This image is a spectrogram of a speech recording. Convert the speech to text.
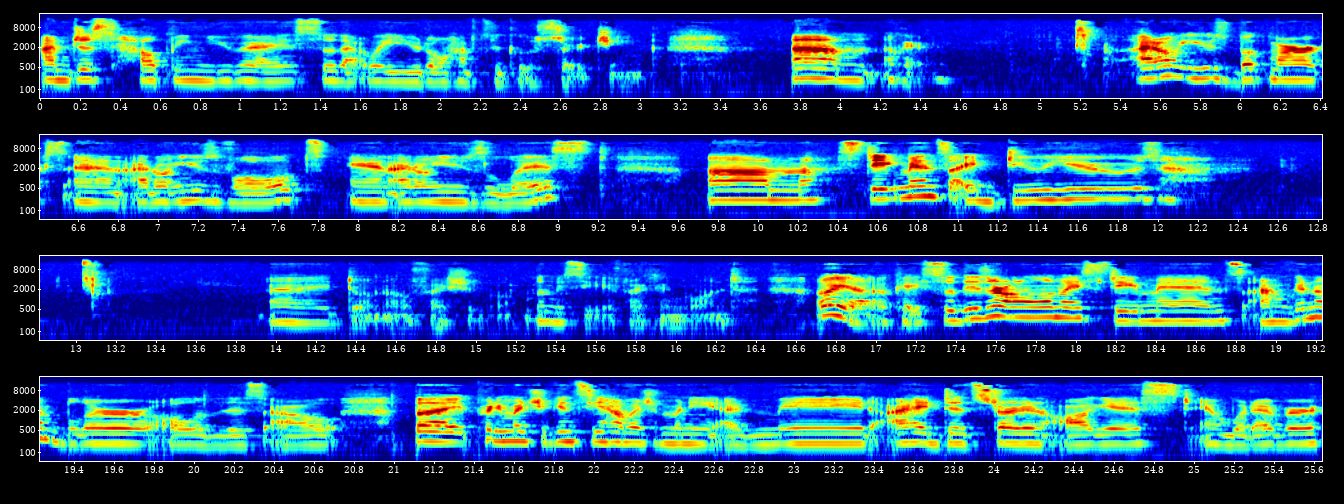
I'm just helping you guys so that way you don't have to go searching. Um, okay. I don't use bookmarks and I don't use Vault and I don't use List. Um, statements I do use. I don't know if I should go. Let me see if I can go on. To, oh yeah, okay. So these are all of my statements. I'm going to blur all of this out. But pretty much you can see how much money I've made. I did start in August and whatever.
